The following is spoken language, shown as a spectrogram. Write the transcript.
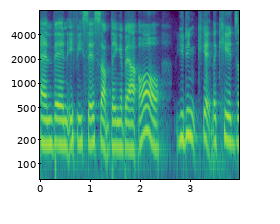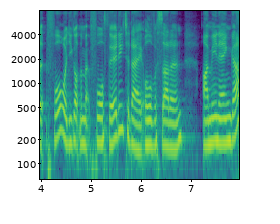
And then if he says something about, oh, you didn't get the kids at four, you got them at 4.30 today, all of a sudden, I'm in anger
